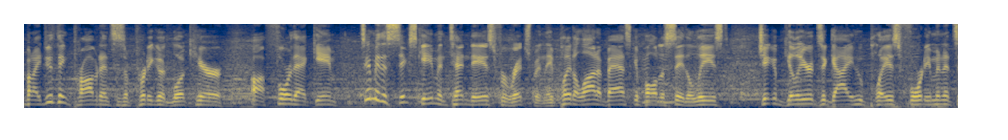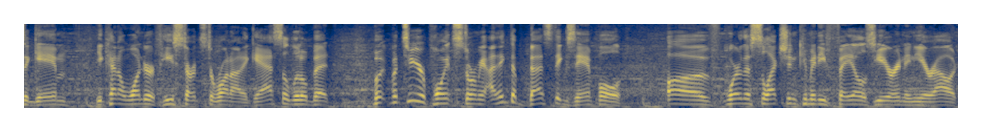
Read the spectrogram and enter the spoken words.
but I do think Providence is a pretty good look here uh, for that game. It's gonna be the sixth game in 10 days for Richmond. They played a lot of basketball to say the least. Jacob Gilyard's a guy who plays 40 minutes a game. You kind of wonder if he starts to run out of gas a little bit. But but to your point, Stormy, I think the best example of where the selection committee fails year in and year out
